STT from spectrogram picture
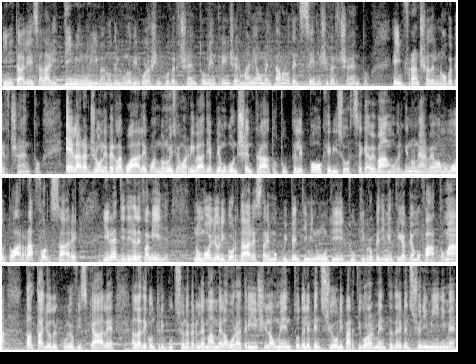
in Italia i salari diminuivano dell'1,5% mentre in Germania aumentavano del 16% e in Francia del 9%. È la ragione per la quale quando noi siamo arrivati abbiamo concentrato tutte le poche risorse che avevamo, perché non ne avevamo molto, a rafforzare i redditi delle famiglie. Non voglio ricordare, staremo qui 20 minuti, tutti i provvedimenti che abbiamo fatto, ma dal taglio del cuneo fiscale alla decontribuzione per le mamme lavoratrici, l'aumento delle pensioni, particolarmente delle pensioni minime,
